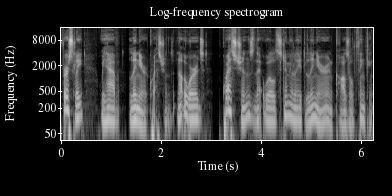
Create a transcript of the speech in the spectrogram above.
Firstly, we have linear questions. In other words, questions that will stimulate linear and causal thinking.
